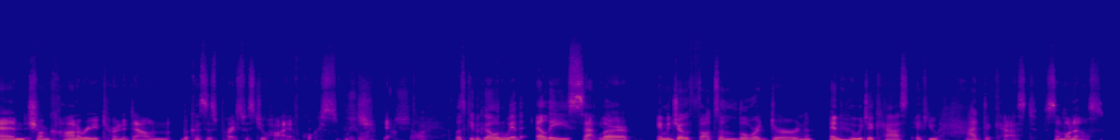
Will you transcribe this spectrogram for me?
and Sean Connery turned it down because his price was too high, of course. Which, sure. yeah. Sure. Let's keep it going with Ellie Sattler. Amy Jo, thoughts on Laura Dern, and who would you cast if you had to cast someone else?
